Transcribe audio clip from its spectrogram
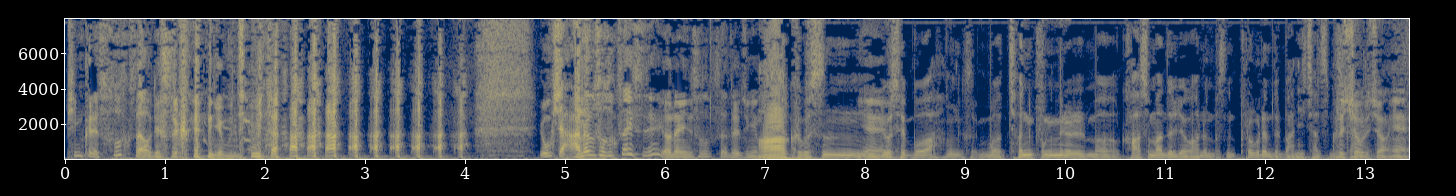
핑클의 소속사 어디였을까 하는 게 문제입니다. 혹시 아는 소속사 있으세요? 연예인 소속사들 중에. 뭐. 아, 그것은 예. 요새 뭐 항상 뭐 전 국민을 뭐 가수 만들려고 하는 무슨 프로그램들 많이 있지 않습니까? 그렇죠, 그렇죠. 예.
